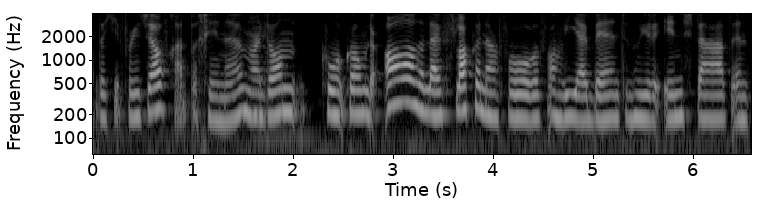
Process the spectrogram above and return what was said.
dat je voor jezelf gaat beginnen. Maar dan komen er allerlei vlakken naar voren van wie jij bent en hoe je erin staat. En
